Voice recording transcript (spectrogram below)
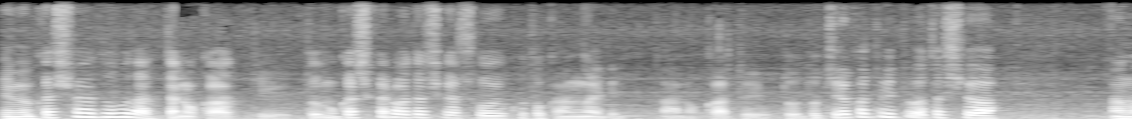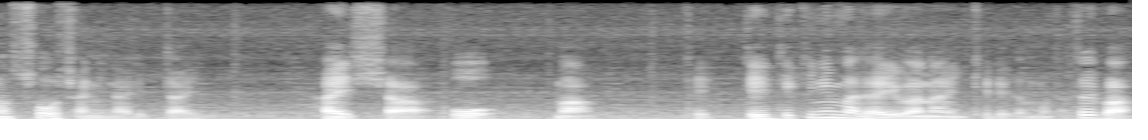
で昔はどうだったのかっていうと昔から私がそういうことを考えてたのかというとどちらかというと私はあの勝者になりたい。敗者をまあ徹底的にまでは言わないけれども例えば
